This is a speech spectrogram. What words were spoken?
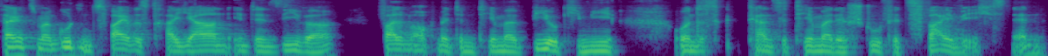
sage jetzt mal guten zwei bis drei Jahren intensiver vor allem auch mit dem Thema Biochemie und das ganze Thema der Stufe 2, wie ich es nenne.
